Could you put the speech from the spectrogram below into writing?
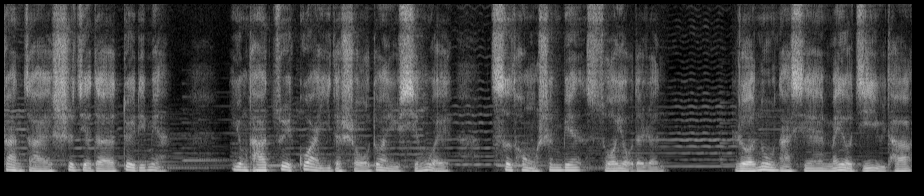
站在世界的对立面，用他最怪异的手段与行为刺痛身边所有的人，惹怒那些没有给予他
